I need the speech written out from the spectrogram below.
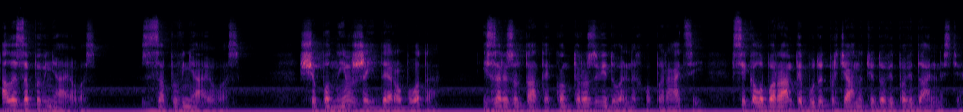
Але запевняю вас, запевняю вас, що по ним вже йде робота, і за результати контррозвідувальних операцій всі колаборанти будуть притягнуті до відповідальності,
